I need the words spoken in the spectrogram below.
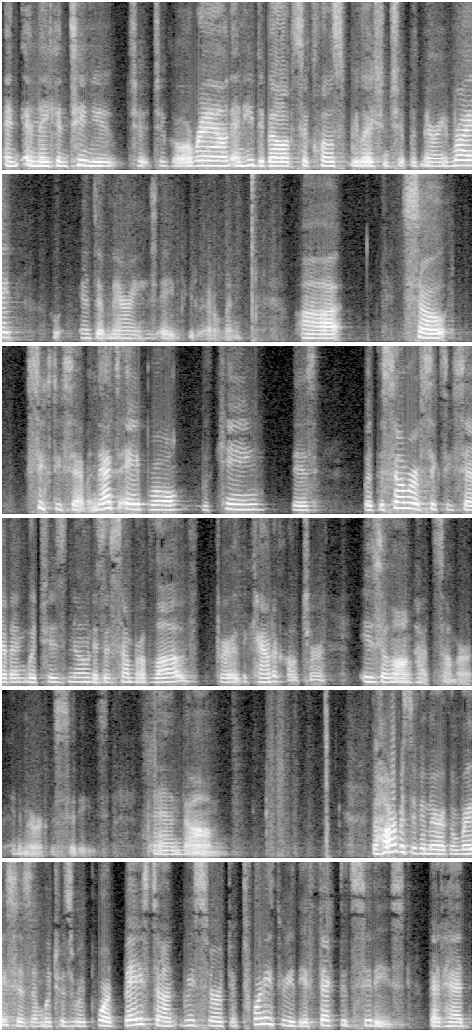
and, and they continue to, to go around. And he develops a close relationship with Marian Wright, who ends up marrying his aide, Peter Edelman. Uh, so, 67. That's April with King, this. But the summer of 67, which is known as a summer of love for the counterculture, is a long, hot summer in America's cities. And um, the Harvest of American Racism, which was a report based on research of 23 of the affected cities that had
